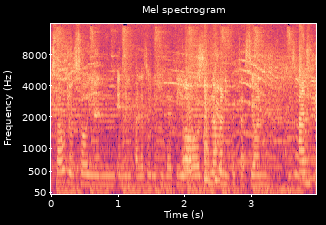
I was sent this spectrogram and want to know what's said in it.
dinosaurios hoy en, el Palacio Legislativo, oh, sí. una manifestación anti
